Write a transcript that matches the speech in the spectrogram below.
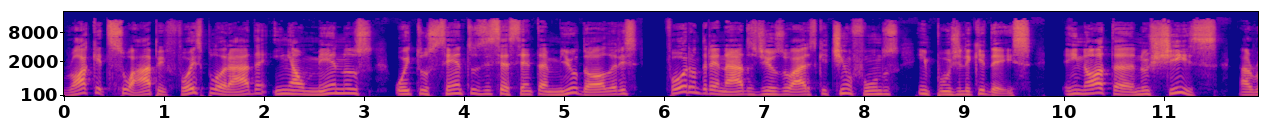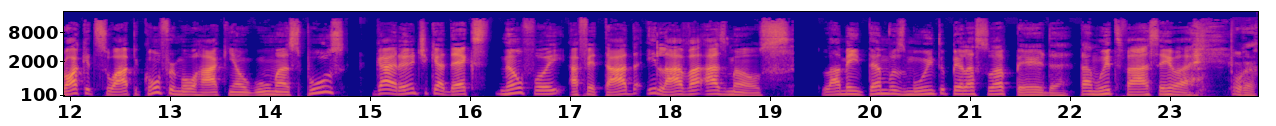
Rocket Swap foi explorada em ao menos 860 mil dólares foram drenados de usuários que tinham fundos em pool de liquidez. Em nota no X, a Rocket Swap confirmou o hack em algumas pools, garante que a DEX não foi afetada e lava as mãos. Lamentamos muito pela sua perda. Tá muito fácil, hein, uai? Porra,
